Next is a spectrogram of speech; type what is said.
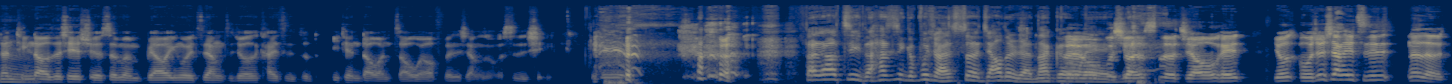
但听到这些学生们不要因为这样子，就是开始就一天到晚找我要分享什么事情。大家要记得，他是一个不喜欢社交的人啊，各位。对，我不喜欢社交。OK，有我就像一只那个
